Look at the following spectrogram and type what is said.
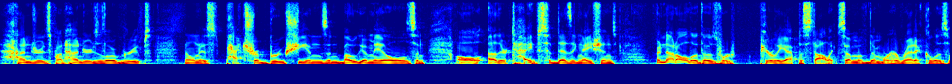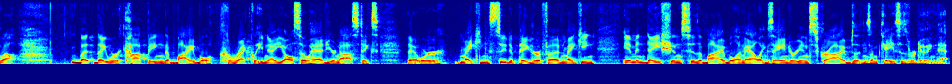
hundreds upon hundreds of little groups known as Petrobrusians and Bogomils and all other types of designations. And not all of those were purely apostolic. Some of them were heretical as well but they were copying the Bible correctly. Now, you also had your Gnostics that were making pseudepigrapha and making emendations to the Bible, and Alexandrian scribes in some cases were doing that.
